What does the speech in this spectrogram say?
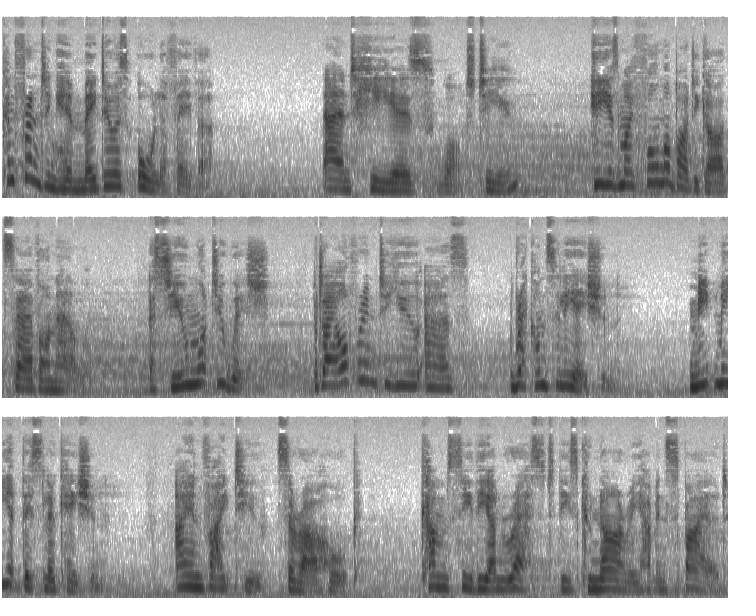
Confronting him may do us all a favor. And he is what to you? He is my former bodyguard, Ser. Assume what you wish, but I offer him to you as... reconciliation. Meet me at this location. I invite you, Sarah Hawk. Come see the unrest these Kunari have inspired.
